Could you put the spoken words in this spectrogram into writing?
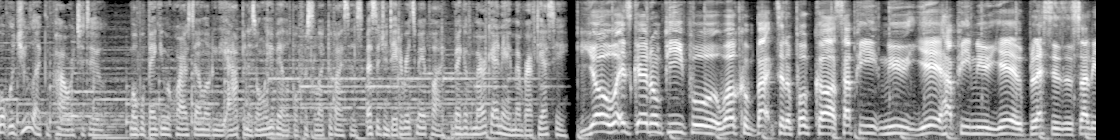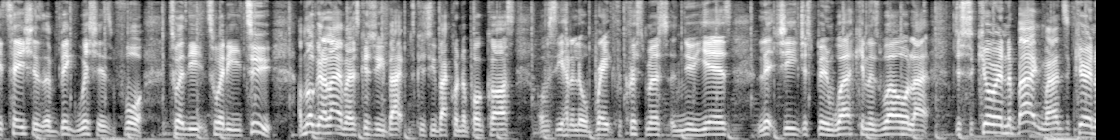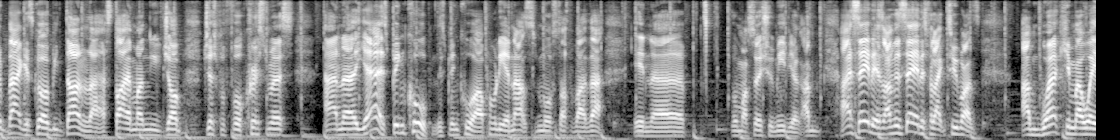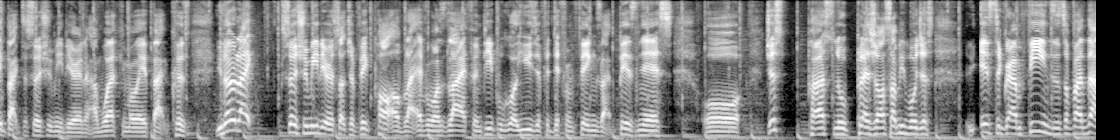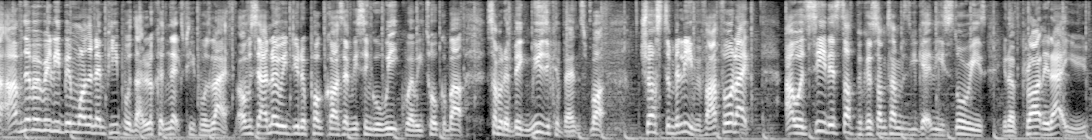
What would you like the power to do? Mobile banking requires downloading the app and is only available for select devices. Message and data rates may apply. Bank of America and a member FDIC. Yo, what is going on, people? Welcome back to the podcast. Happy New Year. Happy New Year. Blessings and salutations and big wishes for 2022. I'm not going to lie, man. It's good to be back. It's good to be back on the podcast. Obviously, had a little break for Christmas and New Year's. Literally just been working as well. Like, just securing the bag, man. Securing the bag. It's got to be done. Like, I started my new job just before Christmas. And uh, yeah, it's been cool. It's been cool. I'll probably announce some more stuff about that in uh, on my social media. I'm I say this. I've been saying this for like two months. I'm working my way back to social media, and I'm working my way back because you know, like social media is such a big part of like everyone's life, and people got to use it for different things like business or just personal pleasure. Some people just Instagram fiends and stuff like that. I've never really been one of them people that look at next people's life. Obviously, I know we do the podcast every single week where we talk about some of the big music events, but trust and believe, if I feel like I would see this stuff because sometimes you get these stories, you know, planted at you.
